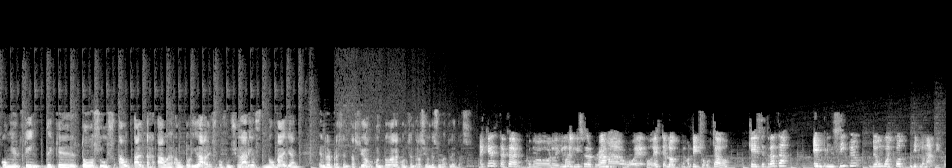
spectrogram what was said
con el fin de que todos sus altas autoridades o funcionarios no vayan en representación con toda la concentración de sus atletas. Hay que destacar, como lo dijimos al inicio del programa o de, o de este blog, mejor dicho, Gustavo, que se trata en principio de un boicot diplomático.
